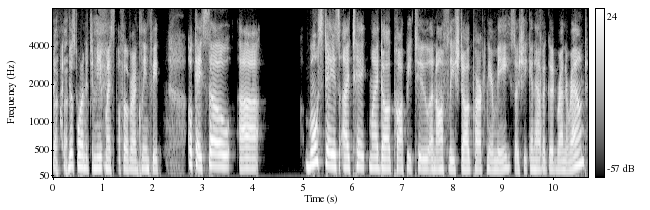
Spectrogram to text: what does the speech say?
I just wanted to mute myself over on Cleanfeed. Okay, so uh, most days I take my dog Poppy to an off leash dog park near me so she can have a good run around.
